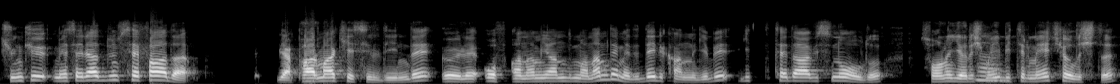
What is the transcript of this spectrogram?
çünkü mesela dün Sefa da ya parmağı kesildiğinde öyle of anam yandım anam demedi. Delikanlı gibi gitti tedavisini oldu. Sonra yarışmayı Evet. bitirmeye çalıştı.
